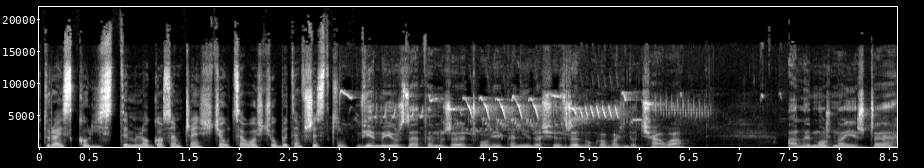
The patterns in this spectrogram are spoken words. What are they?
która jest kolistym logosem, częścią, całością, bytem wszystkim? Wiemy już zatem, że człowieka nie da się zredukować do ciała, ale można jeszcze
